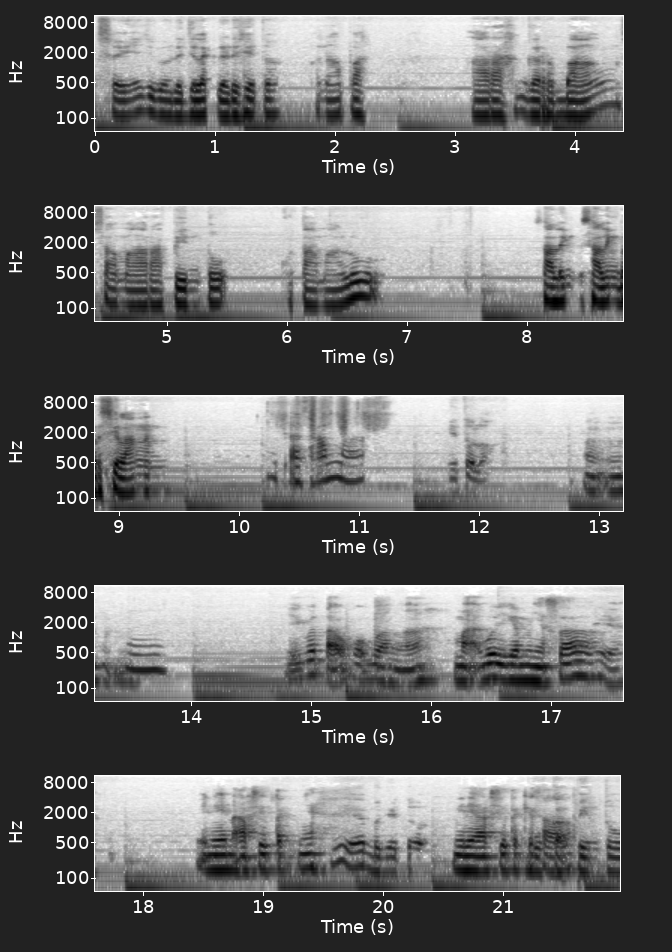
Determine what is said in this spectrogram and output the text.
Shui-nya juga udah jelek dari situ. Kenapa? Arah gerbang sama arah pintu utama lu saling saling bersilangan nggak sama gitu loh. Mm-mm. Hmm. Ya gue tahu kok bang. Mak gue juga menyesal. Iya. Iniin arsiteknya, Iya begitu milih arsiteknya buka salah. pintu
